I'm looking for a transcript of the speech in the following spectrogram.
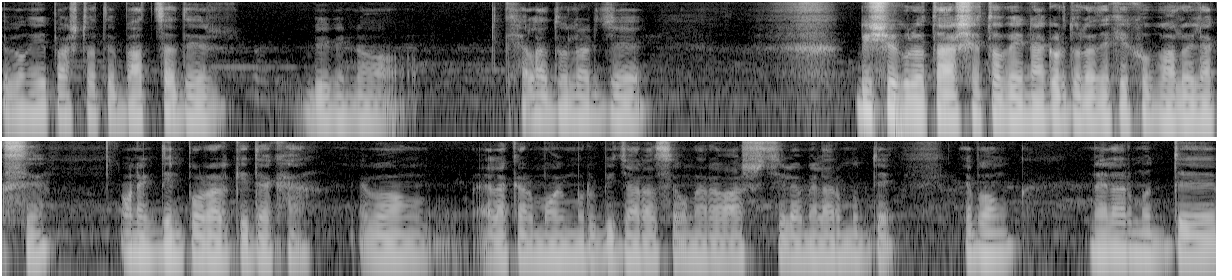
এবং এই পাশটাতে বাচ্চাদের বিভিন্ন খেলাধুলার যে বিষয়গুলো তা আসে, তবে এই নাগরদোলা দেখে খুব ভালোই লাগছে। অনেক দিন পর আর কি দেখা। এবং এলাকার ময়মুরব্বী যারা আছে, ওনারাও আসছিল মেলার মধ্যে। এবং মেলার মধ্যে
